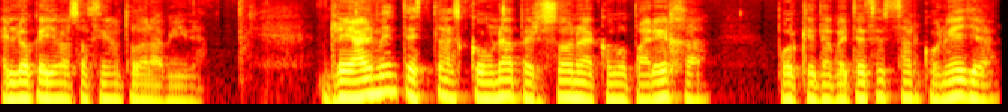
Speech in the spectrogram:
es lo que llevas haciendo toda la vida? ¿Realmente estás con una persona como pareja porque te apetece estar con ella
